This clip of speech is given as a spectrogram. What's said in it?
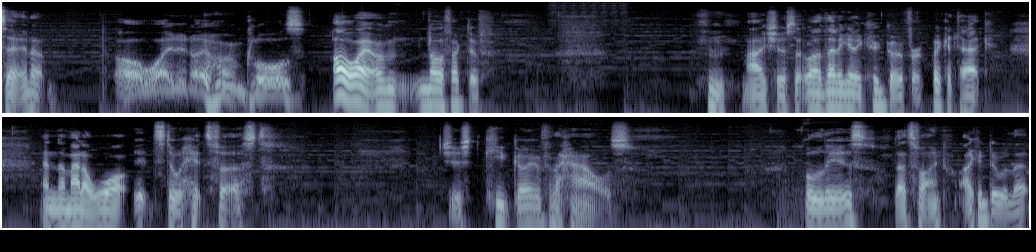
Setting up. Oh, why did I hone claws? Oh, wait, I'm not effective. Hmm, I should have said. Well, then again, it could go for a quick attack. And no matter what, it still hits first. Just keep going for the howls. Or Leers. That's fine. I can deal with that.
